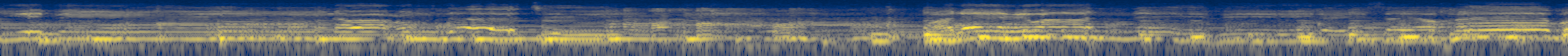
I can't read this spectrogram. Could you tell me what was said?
طيبين وعمدتي عليه وأني في ليس يخيب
